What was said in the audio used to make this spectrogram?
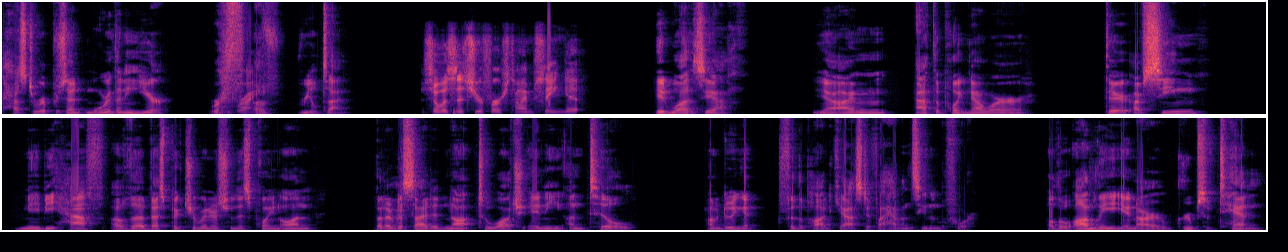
has to represent more than a year worth Right. of real time. So was this your first time seeing it? It was, yeah. Yeah, I'm at the point now where there I've seen maybe half of the best picture winners from this point on, but I've decided not to watch any until I'm doing it for the podcast if I haven't seen them before. Although oddly in our groups of 10,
